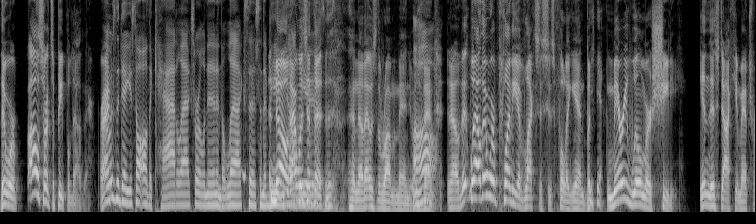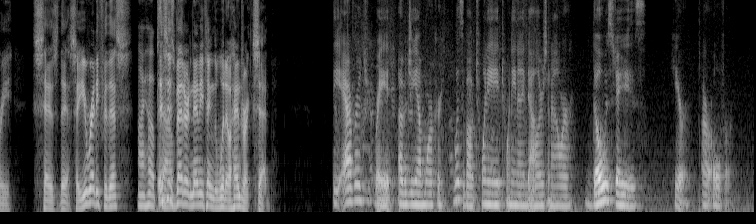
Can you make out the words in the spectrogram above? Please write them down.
there were all sorts of people down there, right? That was the day you saw all the Cadillacs rolling in and the Lexus and the BMWs. No, that was at the, the uh, no, that was the Rahm Emanuel Oh. event. No, th- well, there were plenty of Lexuses pulling in, but Mary Wilmer Sheedy in this documentary says this. Are you ready for this? I hope so. This so. is better than anything the widow Hendricks said. The average rate of a GM worker was about $28, $29 an hour. Those days here are over.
